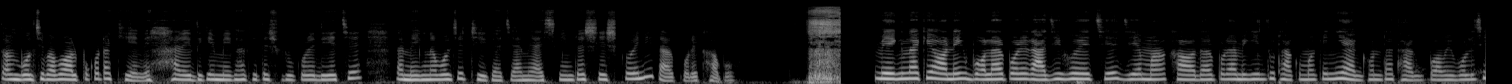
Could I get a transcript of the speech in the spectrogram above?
তো আমি বলছি, বাবা, অল্প কটা খেয়ে নে। আর এদিকে মেঘা খেতে শুরু করে দিয়েছে। তা মেঘনা বলছে, ঠিক আছে, আমি আইসক্রিমটা শেষ করে নিই, তারপরে খাব। মেঘনাকে অনেক বলার পরে রাজি হয়েছে যে, মা খাওয়া দাওয়ার পরে আমি কিন্তু ঠাকুমাকে নিয়ে এক ঘণ্টা থাকব। আমি বলেছি,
